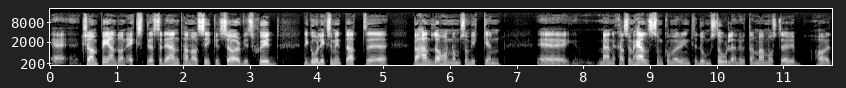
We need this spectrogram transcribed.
Eh, Trump är ändå en ex-president, han har Secret Service-skydd. Det går liksom inte att eh, behandla honom som vilken eh, människa som helst som kommer in till domstolen, utan man måste ha ett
